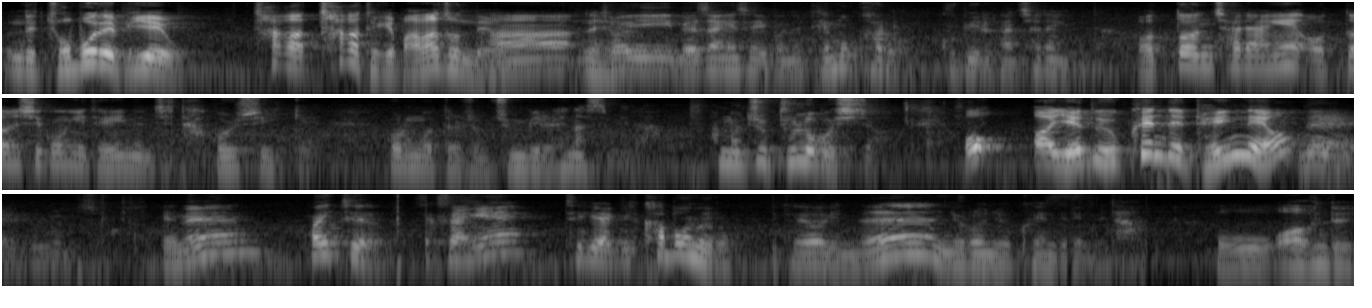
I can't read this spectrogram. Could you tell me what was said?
근데 저번에 비해 차가 차가 되게 많아졌네요. 아, 네. 저희 매장에서 이번에 데모카로 구비를 한 차량입니다. 어떤 차량에 어떤 시공이 되어 있는지 다 볼 수 있게 그런 것들을 좀 준비를 해놨습니다. 한번 쭉 둘러보시죠. 어, 아 얘도 요크핸드 돼 있네요. 네, 물론이죠. 얘는 화이트 색상에 특이하게 카본으로 되어 있는 이런 요크 핸들입니다. 오, 아 근데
